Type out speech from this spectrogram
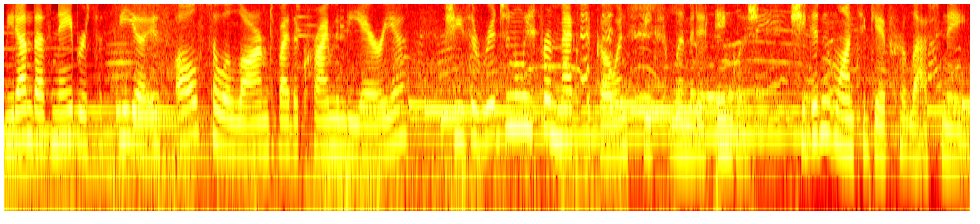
Miranda's neighbor Sofia is also alarmed by the crime in the area. She's originally from Mexico and speaks limited English. She didn't want to give her last name.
